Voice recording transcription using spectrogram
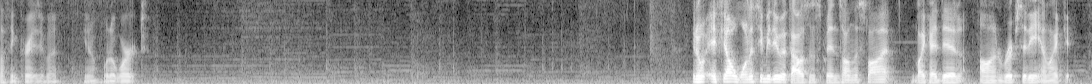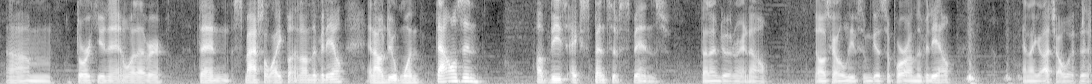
Nothing crazy, but, you know, would have worked. You know, if y'all want to see me do a thousand spins on the slot, like I did on Rip City and like um, Dork Unit and whatever, then smash the like button on the video, and I'll do 1,000 of these expensive spins that I'm doing right now. Y'all just gotta leave some good support on the video, and I got y'all with it.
